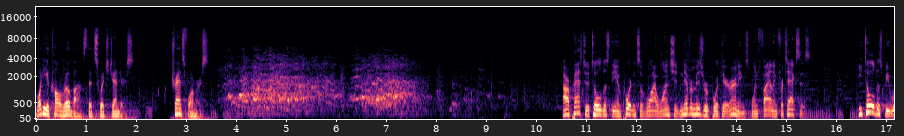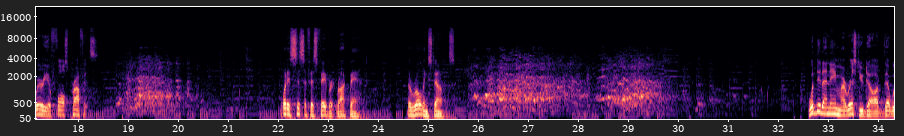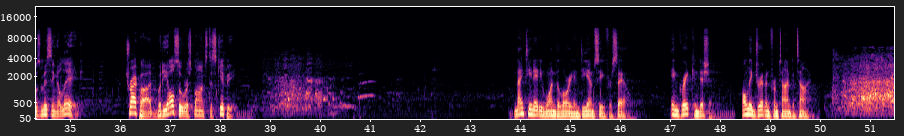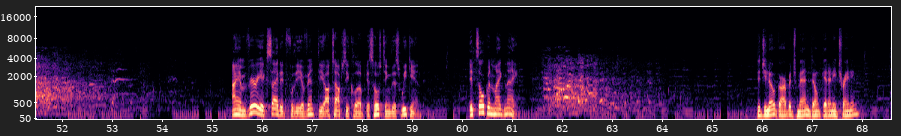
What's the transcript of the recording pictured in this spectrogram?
What do you call robots that switch genders? Transformers. Our pastor told us the importance of why one should never misreport their earnings when filing for taxes. He told us be wary of false prophets. What is Sisyphus' favorite rock band? The Rolling Stones. What did I name my rescue dog that was missing a leg? Tripod, but he also responds to Skippy. Nineteen eighty one DeLorean DMC for sale. In great condition. Only driven from time to time. I am very excited for the event the Autopsy Club is hosting this weekend. It's open mic night. Did you know garbage men don't get any training?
